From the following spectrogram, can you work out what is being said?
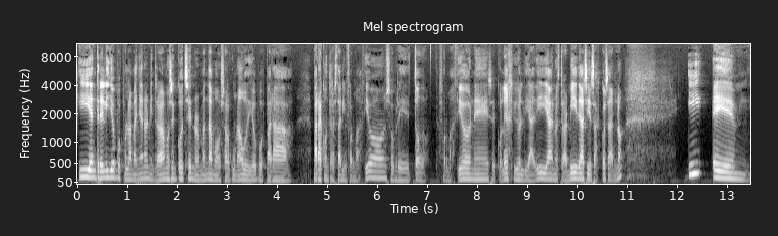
Y entre él y yo, pues por la mañana, mientras vamos en coche, nos mandamos algún audio pues para, para contrastar información sobre todo. Formaciones, el colegio, el día a día, nuestras vidas y esas cosas, ¿no? Y eh,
